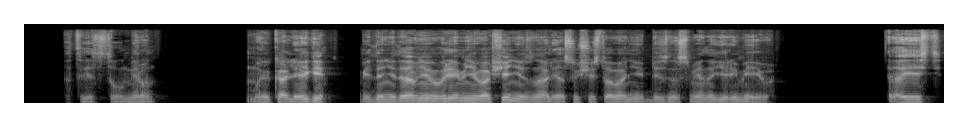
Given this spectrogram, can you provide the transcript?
— ответствовал Мирон. «Мы коллеги, и до недавнего времени вообще не знали о существовании бизнесмена Еремеева». «То есть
